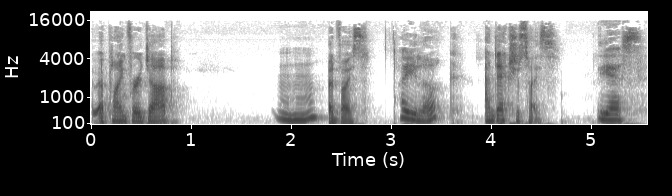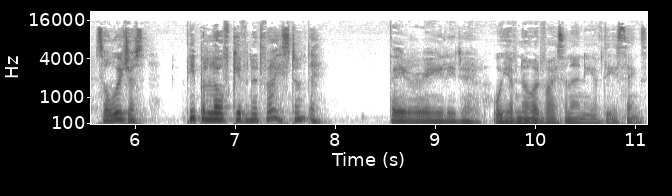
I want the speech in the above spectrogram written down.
Applying for a job, advice. How you look? And exercise. Yes, So we just, people love giving advice, don't they? they really do. We have no advice on any of these things.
